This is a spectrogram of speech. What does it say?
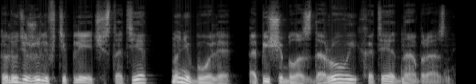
то люди жили в тепле и чистоте, но не более, а пища была здоровой, хотя и однообразной.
